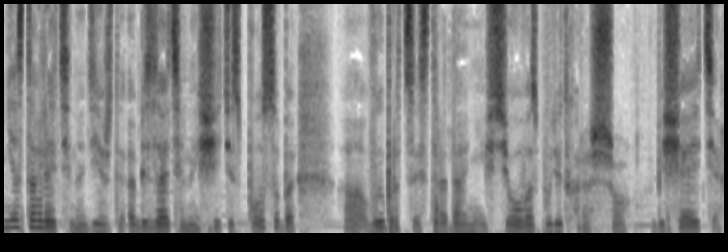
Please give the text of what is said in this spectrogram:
не оставляйте надежды, обязательно ищите способы а, выбраться из страданий, и все у вас будет хорошо. Обещаете?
